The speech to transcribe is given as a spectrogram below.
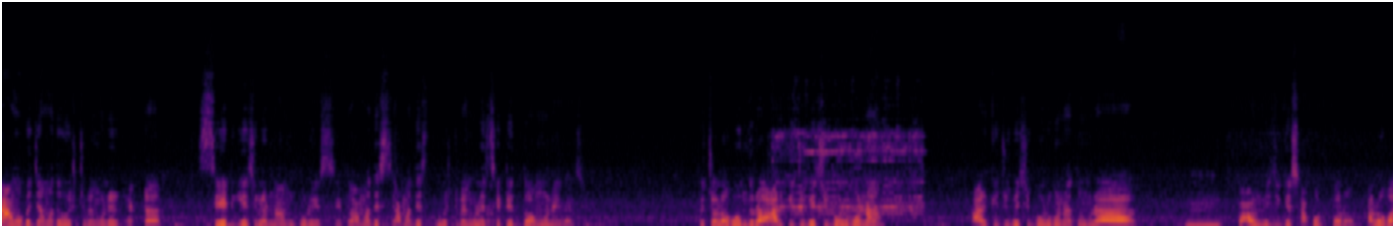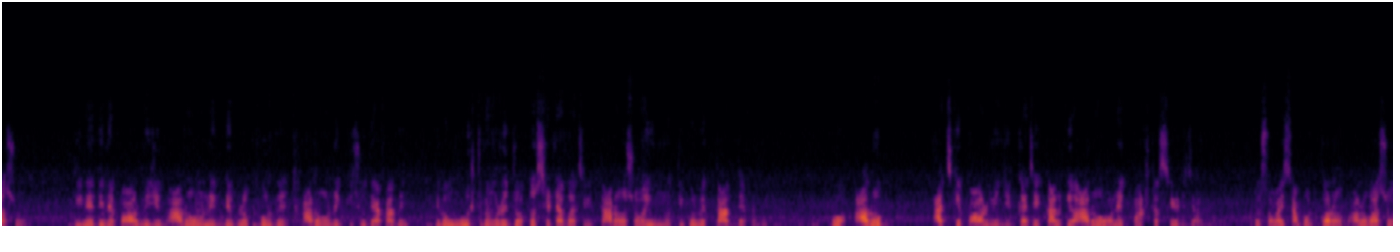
নাম হবে যে আমাদের ওয়েস্ট বেঙ্গলের একটা সেট গিয়েছিল, নাম করে এসছে। তো আমাদের আমাদের ওয়েস্ট বেঙ্গলের সেটের দম অনেক আছে। তো চলো বন্ধুরা, আর কিছু বেশি বলব না। আর কিছু বেশি বলব না, তোমরা পাওয়ার মিউজিকে সাপোর্ট করো, ভালোবাসো। দিনে দিনে পাওয়ার মিউজিক আরও অনেক ডেভেলপ করবে আরও অনেক কিছু দেখাবে এবং ওয়েস্ট বেঙ্গলের যত সেট আপ আছে, তারাও সবাই উন্নতি করবে, তার দেখাবে ও আরও আজকে পাওয়ার মিউজিক কাছে কালকে আরও অনেক পাঁচটা সেট যাবে। তো সবাই সাপোর্ট করো, ভালোবাসো,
